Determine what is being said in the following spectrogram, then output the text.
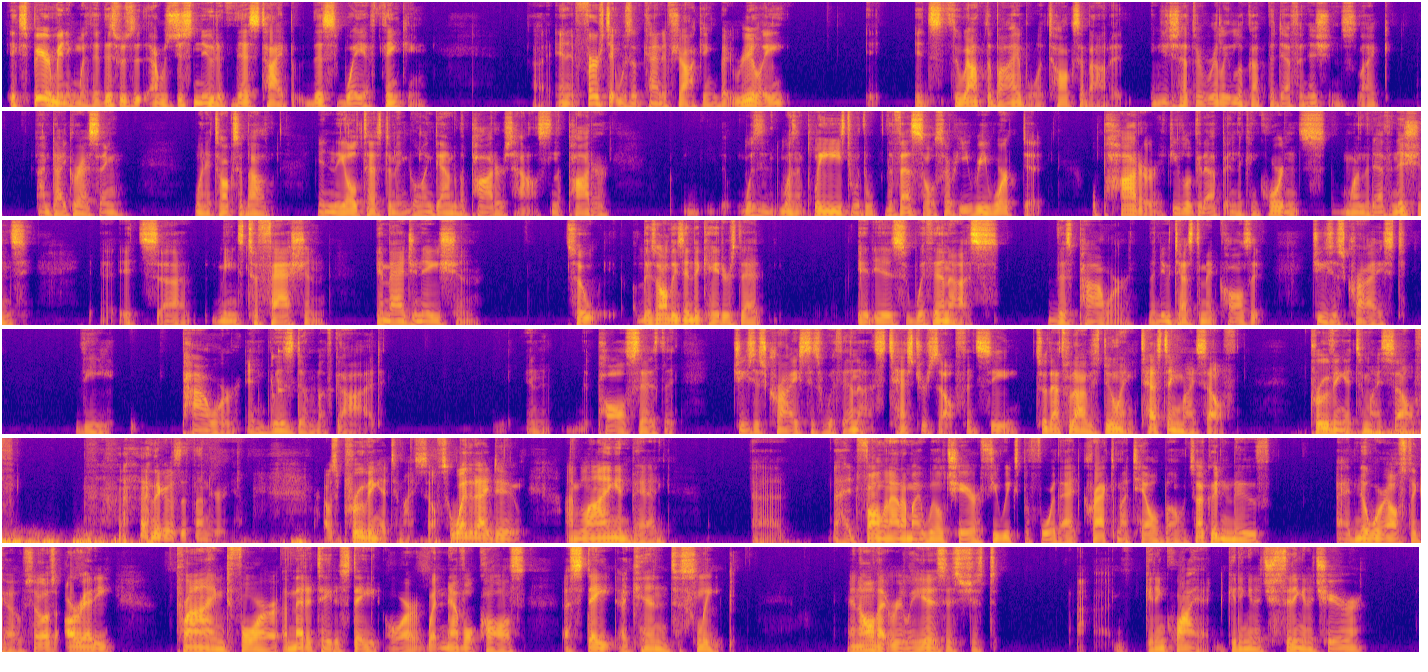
experimenting with it. This was I was just new to this type, this way of thinking, uh, and at first it was a kind of shocking, but really, it, it's throughout the Bible. It talks about it you just have to really look up the definitions. Like, I'm digressing when it talks about in the Old Testament going down to the potter's house, and the potter was wasn't pleased with the vessel, so he reworked it. Well, potter, if you look it up in the concordance, one of the definitions, it uh, means to fashion, imagination. So there's all these indicators that it is within us this power. The New Testament calls it Jesus Christ, the power and wisdom of God. And Paul says that Jesus Christ is within us. Test yourself and see. So that's what I was doing, testing myself, proving it to myself. there goes the thunder again. I was proving it to myself. So what did I do? I'm lying in bed. Uh, I had fallen out of my wheelchair a few weeks before that, cracked my tailbone, so I couldn't move. I had nowhere else to go. So I was already primed for a meditative state, or what Neville calls a state akin to sleep. And all that really is is just uh, getting quiet, getting in a sitting in a chair,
